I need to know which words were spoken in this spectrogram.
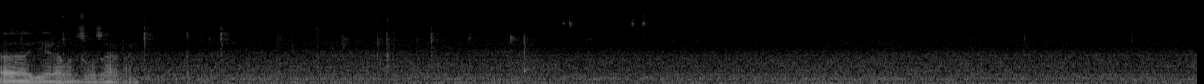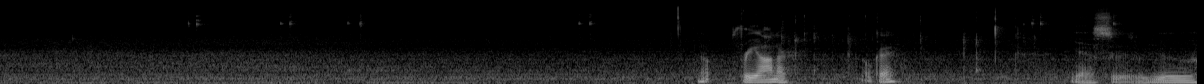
Uh, yeah, that was what's happening. Nope, free honor. Okay. Yes, you.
